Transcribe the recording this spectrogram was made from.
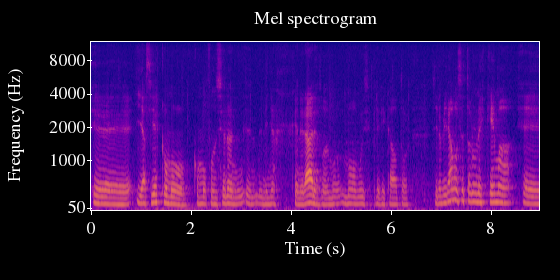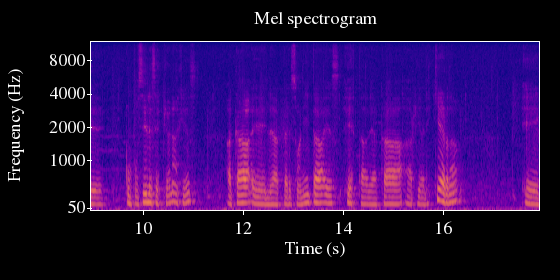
Eh, y así es como, como funcionan en, líneas generales o de modo, muy simplificado todo. Si lo miramos esto en un esquema eh, con posibles espionajes, acá eh, la personita es esta de acá arriba a la izquierda, eh,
